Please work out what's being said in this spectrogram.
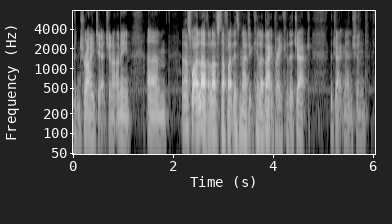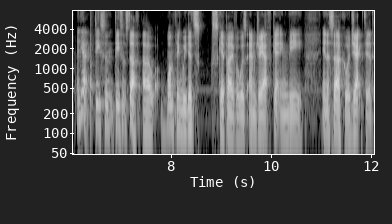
been tried yet. Do you know what I mean? Um, and that's what I love. I love stuff like this Magic Killer backbreaker that Jack that Jack mentioned. And yeah, decent decent stuff. Uh, one thing we did skip over was MJF getting the inner circle ejected.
